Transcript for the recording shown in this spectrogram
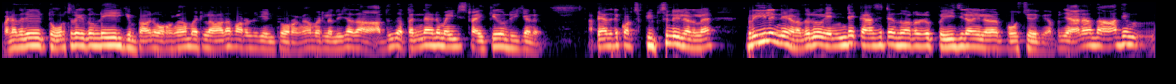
അവനതൊരു ടോർച്ചർ ചെയ്തുകൊണ്ടേയിരിക്കും. അവൻ ഉറങ്ങാൻ പറ്റില്ല. അതാ പറഞ്ഞിട്ട് എനിക്ക് ഉറങ്ങാൻ പറ്റില്ല. എന്ന് വെച്ചാൽ അത് അത് തന്നെ അവന്റെ മൈൻഡ് സ്ട്രൈക്ക് ചെയ്തുകൊണ്ടിരിക്കുകയാണ്. അപ്പോൾ അതിന് കുറച്ച് ക്ലിപ്സ് ഉണ്ട് ഇല്ലാതെ റീൽ തന്നെയാണ്. അതൊരു എന്റെ കാസറ്റ് എന്ന് പറഞ്ഞ ഒരു പേജിലാണ് ഇല്ലാതെ പോസ്റ്റ് ചെയ്തിരിക്കുന്നത്. അപ്പോൾ ഞാനത് ആദ്യം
